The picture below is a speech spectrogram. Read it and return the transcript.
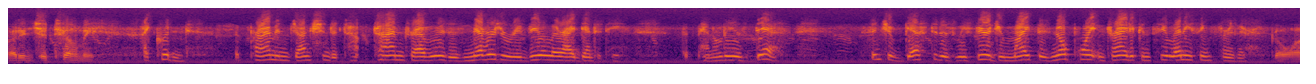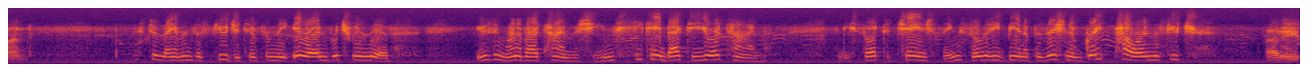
Why didn't you tell me? I couldn't. The prime injunction to t- time travelers is never to reveal their identity. The penalty is death. Since you've guessed it as we feared you might, there's no point in trying to conceal anything further. Go on. Mr. Lehman's a fugitive from the era in which we live. Using one of our time machines, he came back to your time. And he sought to change things so that he'd be in a position of great power in the future. How do you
